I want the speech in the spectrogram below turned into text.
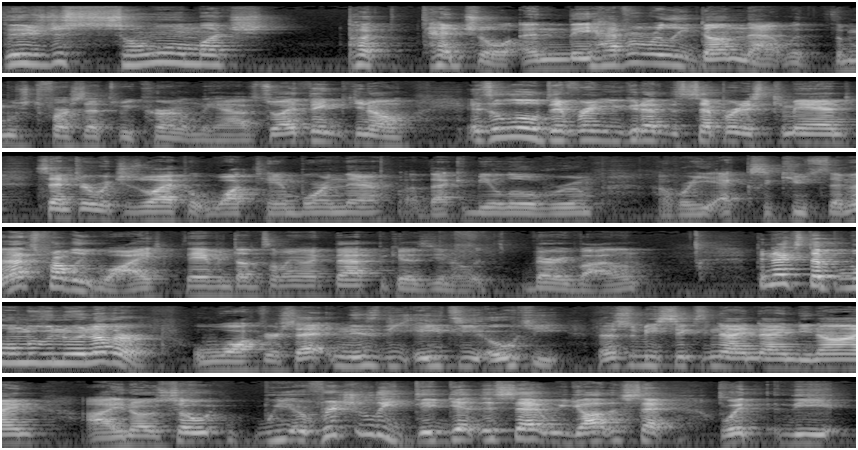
There's just so much potential, and they haven't really done that with the Mustafar sets we currently have. So I think, you know, it's a little different. You could have the Separatist Command Center, which is why I put Wat Tambor in there. Uh, that could be a little room uh, where he executes them. And that's probably why they haven't done something like that, because, you know, it's very violent. But next up, we'll move into another Walker set, and is the AT-OT. This would be $69.99. Uh, you know, so we originally did get this set. We got the set with the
